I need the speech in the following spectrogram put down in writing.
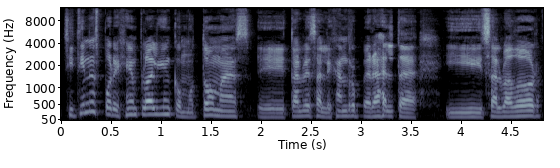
si tienes, por ejemplo, alguien como Tomás, eh, tal vez Alejandro Peralta y Salvador,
